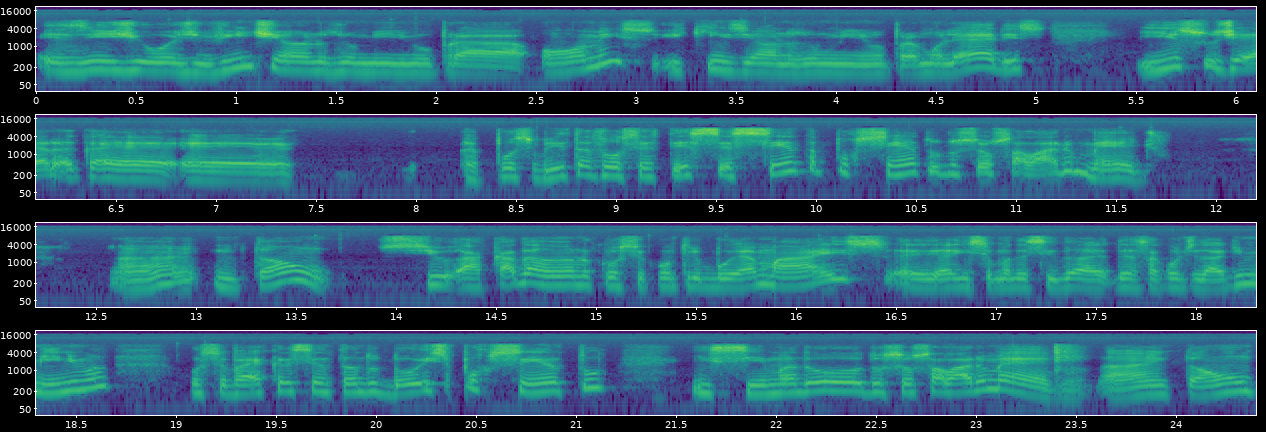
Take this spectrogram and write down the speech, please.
exige hoje 20 anos no mínimo para homens e 15 anos no mínimo para mulheres, e isso gera, é, é, é possibilita você ter 60% do seu salário médio. Né? Então, se a cada ano que você contribui a mais, é, em cima desse, dessa quantidade mínima, você vai acrescentando 2% em cima do, do seu salário médio. Tá? Então,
